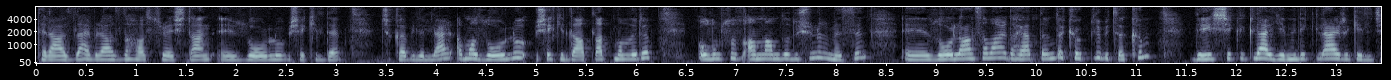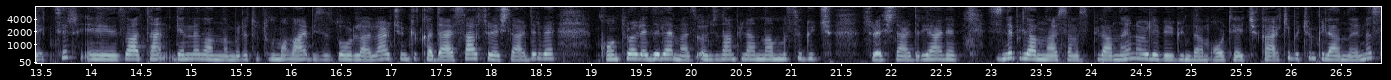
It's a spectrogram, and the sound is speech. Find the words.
teraziler biraz daha süreçten e, zorlu bir şekilde çıkabilirler. Ama zorlu şekilde atlatmaları olumsuz anlamda düşünülmesin. E, zorlansalar da hayatlarında köklü bir takım değişiklikler, yenilikler gelecektir. E, zaten genel anlamıyla tutulmalar bizi zorlarlar. Çünkü kadersel süreçlerdir ve kontrol edilemez. Önceden planlanması güç süreçlerdir. Yani siz ne planlarsanız planlayın öyle bir gündem ortaya çıkar ki bütün planlarınız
